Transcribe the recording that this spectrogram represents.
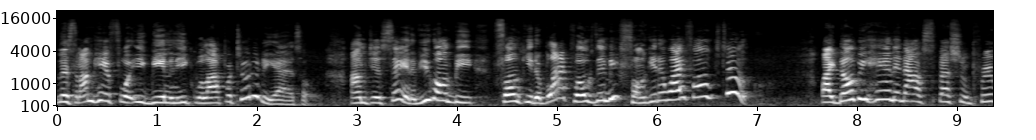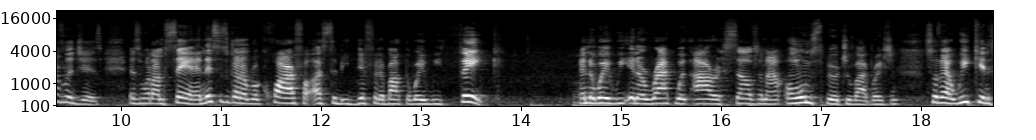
Listen, I'm here for being an equal opportunity asshole. I'm just saying, if you're gonna be funky to black folks, then be funky to white folks too. Like, don't be handing out special privileges, is what I'm saying. And this is going to require for us to be different about the way we think and the way we interact with ourselves and our own spiritual vibration so that we can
